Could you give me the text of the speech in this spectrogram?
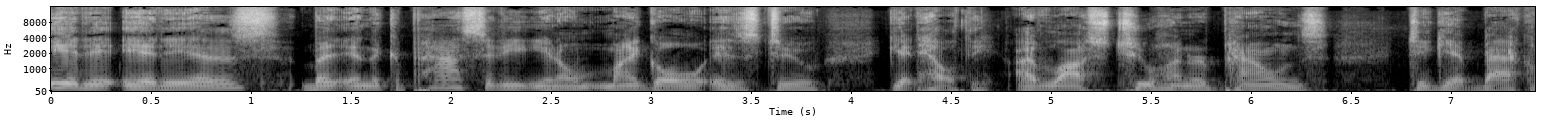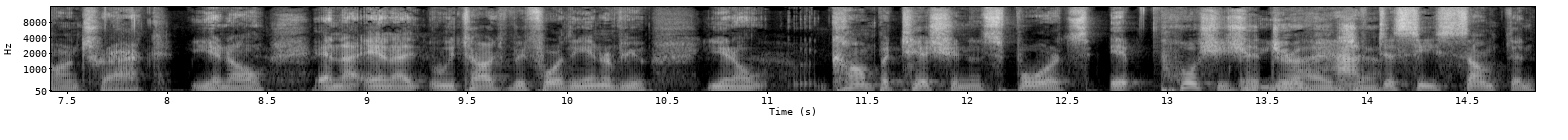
it, it, it is, but in the capacity, you know, my goal is to get healthy. I've lost 200 pounds to get back on track, you know, and I, and I, we talked before the interview, you know, competition in sports, it pushes you. It you have you. to see something.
